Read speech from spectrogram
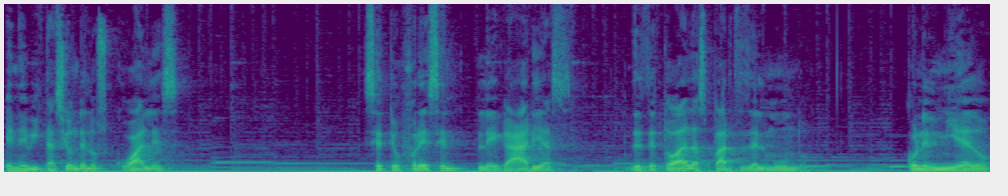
en evitación de los cuales se te ofrecen plegarias desde todas las partes del mundo, con el miedo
